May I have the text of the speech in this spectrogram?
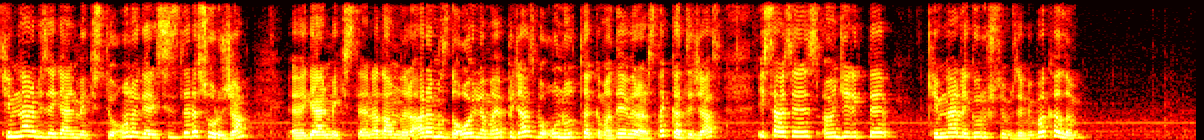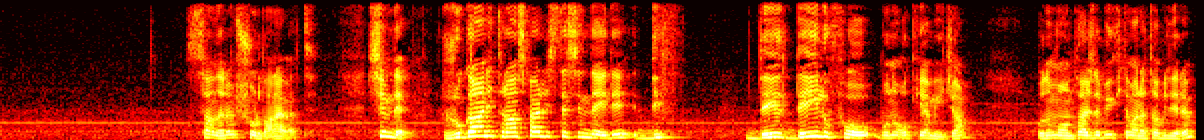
kimler bize gelmek istiyor ona göre sizlere soracağım. Ee, gelmek isteyen adamları aramızda oylama yapacağız ve onu takıma devre arasında katacağız. İsterseniz öncelikle kimlerle görüştüğümüze bir bakalım. Sanırım şuradan evet. Şimdi Rugani transfer listesindeydi. Dif, De, Deilufo bunu okuyamayacağım. Bunu montajda büyük ihtimal atabilirim.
